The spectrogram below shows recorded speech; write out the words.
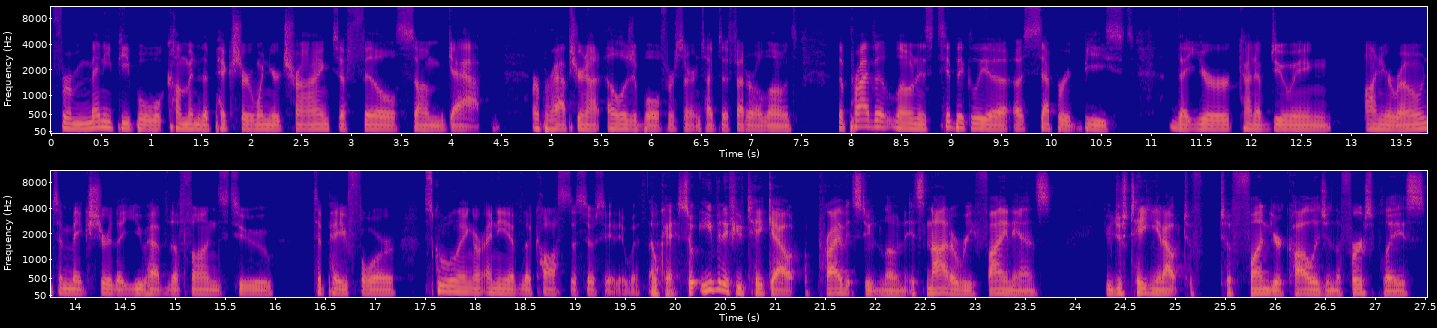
for many people will come into the picture when you're trying to fill some gap or perhaps you're not eligible for certain types of federal loans. The private loan is typically a, a separate beast that you're kind of doing on your own to make sure that you have the funds to to pay for schooling or any of the costs associated with that. Okay. So even if you take out a private student loan, it's not a refinance. You're just taking it out to to fund your college in the first place.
